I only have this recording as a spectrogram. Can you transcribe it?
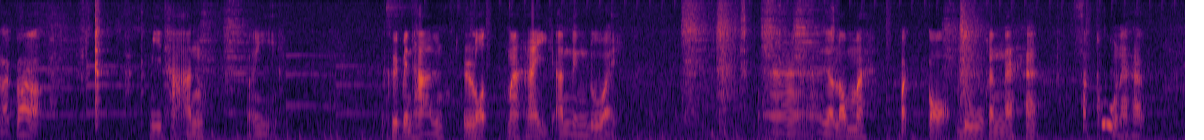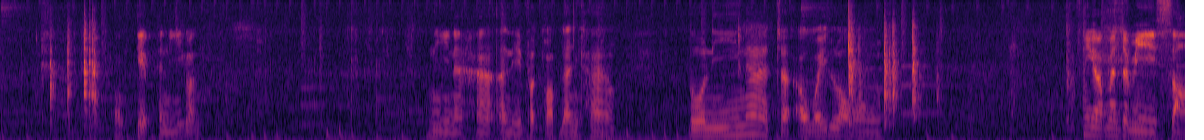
แล้วก็มีฐานนี่คือเป็นฐานรถมาให้อีกอันหนึ่งด้วย อ่าเดี๋ยวเรามาประกอบดูกันนะฮะ สักครู่นะครับผมเก็บอันนี้ก่อน นี่นะฮะ อันนี้ประกอบด้านข้าง ตัวนี้น่าจะเอาไว้ลอง นี่ครับมันจะมีเสา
